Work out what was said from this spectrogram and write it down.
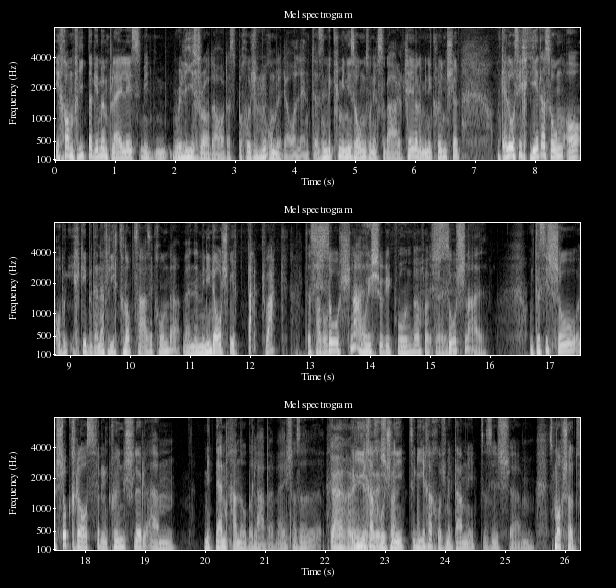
ich habe am Freitag immer eine Playlist mit dem Release Radar, das bekommst Mhm. du bekommen wir ja alle. Das sind wirklich meine Songs, die ich sogar erkenne, oder meine Künstler. Und dann höre ich jeden Song an, aber ich gebe denen vielleicht knapp 10 Sekunden. Wenn er mich nicht anspricht, tack, weg. Das ist so schnell. Wo ist schon gewohnt Das ist so schnell. Und das ist schon, schon krass für einen Künstler, ähm, mit dem kann er überleben. Weißt? Also, Ja, reichen ja, kannst du nicht, reichen kannst du mit dem nicht. Das, ist, ähm, das machst du halt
